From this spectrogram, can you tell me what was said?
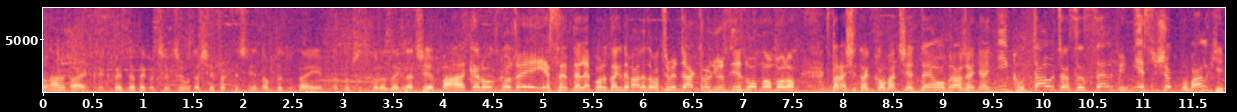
No ale tak, kwestia tego, czy, czy uda się faktycznie dobrze tutaj no, to wszystko rozegrać. Walka rozgorzeje, jest teleport zagrywany, zobaczymy Jacktroll już z niezłomną wolą stara się tankować te obrażenia. Niku cały czas Selfie jest w środku walki.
